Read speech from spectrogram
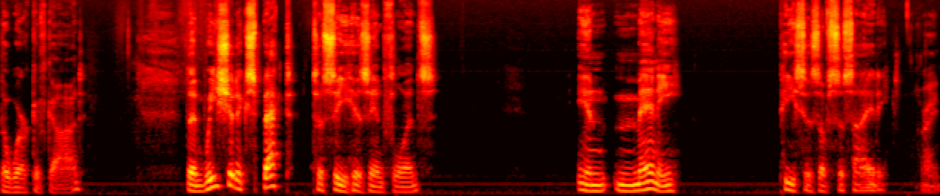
the work of God, then we should expect to see his influence in many pieces of society. Right.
